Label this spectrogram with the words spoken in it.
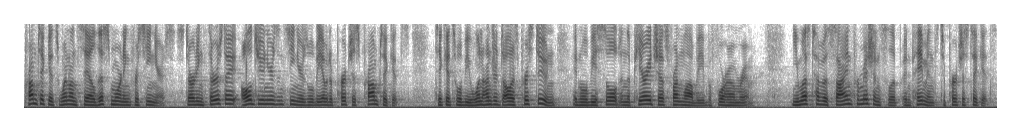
Prom tickets went on sale this morning for seniors. Starting Thursday, all juniors and seniors will be able to purchase prom tickets. Tickets will be $100 per student and will be sold in the PRHS front lobby before homeroom. You must have a signed permission slip and payments to purchase tickets.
